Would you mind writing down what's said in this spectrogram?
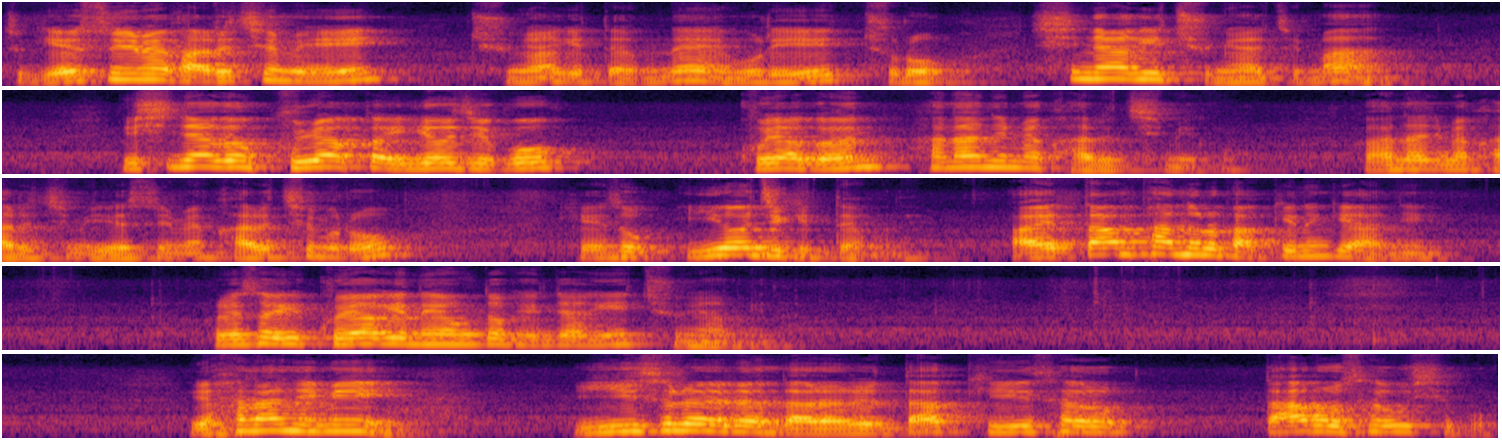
즉 예수님의 가르침이 중요하기 때문에 우리 주로 신약이 중요하지만 이 신약은 구약과 이어지고 구약은 하나님의 가르침이고 그 하나님의 가르침이 예수님의 가르침으로 계속 이어지기 때문에 아예 딴판으로 바뀌는 게 아니에요. 그래서 이 구약의 내용도 굉장히 중요합니다. 이 하나님이 이스라엘이라는 나라를 딱히 세우, 따로 세우시고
